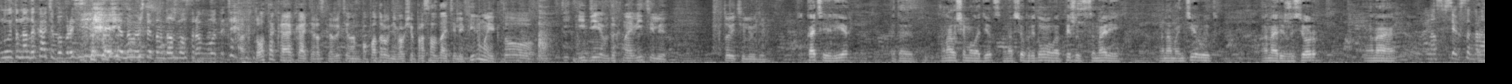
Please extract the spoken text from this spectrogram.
Ну, это надо Катю попросить. Я думаю, что это должно сработать. А кто такая Катя? Расскажите нам поподробнее вообще про создателей фильма и кто идеи вдохновители, кто эти люди? Катя Илье, это, она вообще молодец, она все придумала, пишет сценарий, она монтирует, она режиссер, она Нас всех собрала.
